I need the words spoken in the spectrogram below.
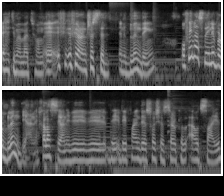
اهتماماتهم. آه، if, if you're interested in blending وفي ناس they never blend يعني خلاص يعني بي, بي, they, they find their social circle outside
